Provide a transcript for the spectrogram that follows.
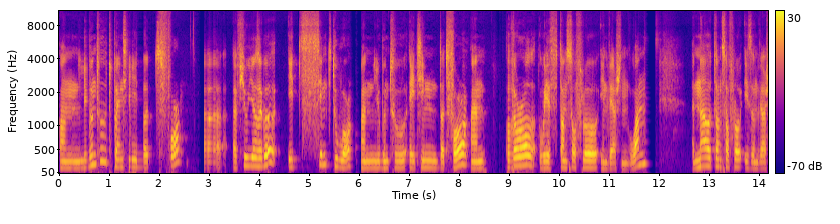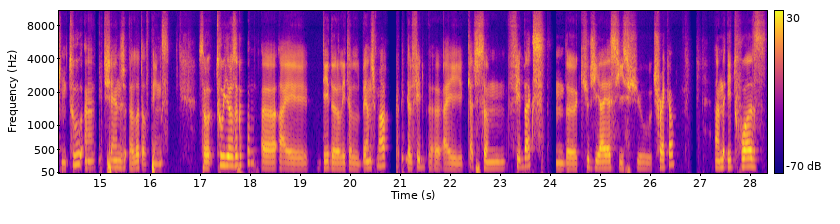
on Ubuntu 20.4. Uh, a few years ago, it seemed to work on Ubuntu 18.4 and overall with TensorFlow in version 1. And now TensorFlow is on version 2 and it changed a lot of things. So two years ago, uh, I did a little benchmark. A feed, uh, I catch some feedbacks in the QGIS issue tracker, and it was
